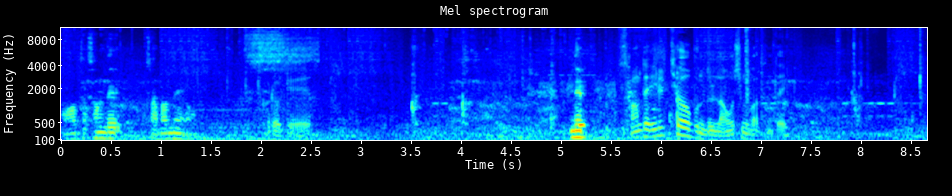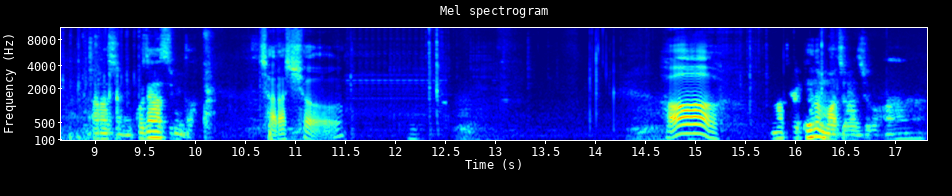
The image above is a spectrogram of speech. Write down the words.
아, 다 상대 잘하네요. 그러게. 네, 상대 1티어 분들 나오신 것 같은데. 잘하시네. 고생하셨습니다. 잘하셔. 아 아, 걔는 맞아가지고. 아,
